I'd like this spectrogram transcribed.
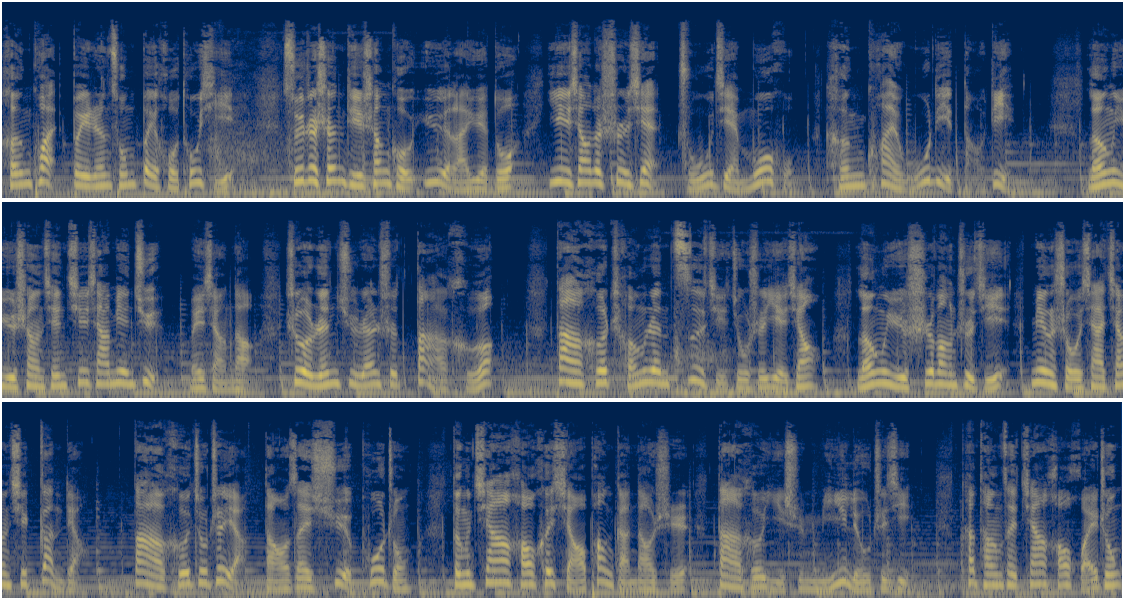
很快被人从背后偷袭。随着身体伤口越来越多，叶宵的视线逐渐模糊，很快无力倒地。冷雨上前揭下面具，没想到这人居然是大和。大和承认自己就是叶宵，冷雨失望至极，命手下将其干掉。大河就这样倒在血泊中。等嘉豪和小胖赶到时，大河已是弥留之际。他躺在嘉豪怀中，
